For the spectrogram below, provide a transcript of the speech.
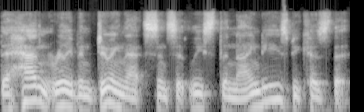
they hadn't really been doing that since at least the 90s, because the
